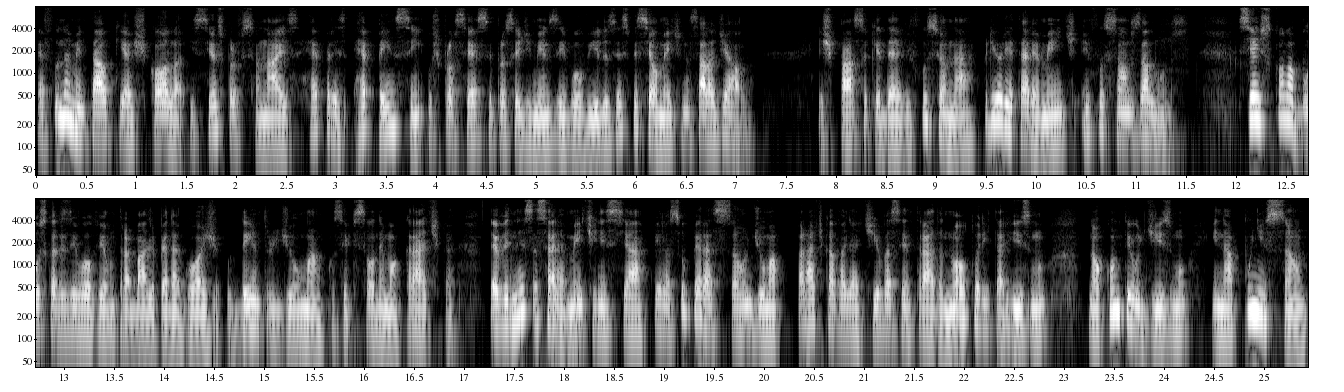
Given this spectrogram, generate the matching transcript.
é fundamental que a escola e seus profissionais repensem os processos e procedimentos envolvidos, especialmente na sala de aula, espaço que deve funcionar prioritariamente em função dos alunos. Se a escola busca desenvolver um trabalho pedagógico dentro de uma concepção democrática, deve necessariamente iniciar pela superação de uma prática avaliativa centrada no autoritarismo, no conteudismo e na punição,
